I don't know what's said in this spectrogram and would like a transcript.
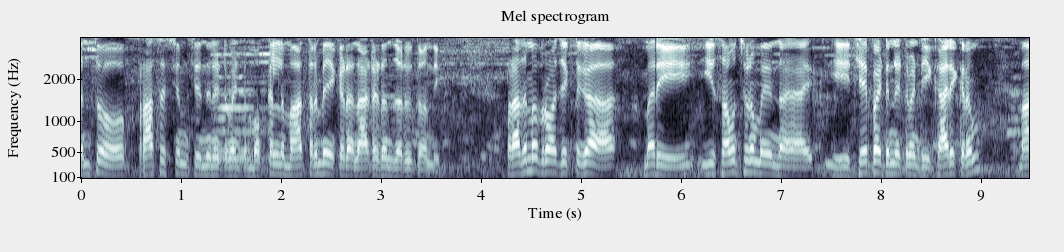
ఎంతో ప్రాశస్యం చెందినటువంటి మొక్కలను మాత్రమే ఇక్కడ నాటడం జరుగుతోంది. ప్రథమ ప్రాజెక్టుగా మరి ఈ సంవత్సరం ఈ చేపట్టినటువంటి ఈ కార్యక్రమం మా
